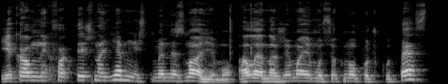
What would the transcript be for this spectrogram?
Яка в них фактична ємність, ми не знаємо. Але нажимаємо цю кнопочку тест.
